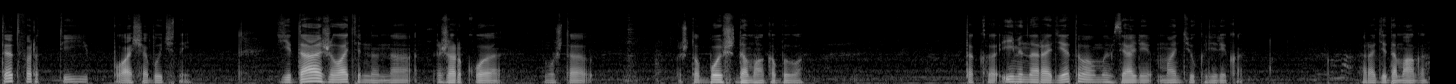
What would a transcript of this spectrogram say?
Тетфорд и плащ обычный. Еда желательно на жаркое, потому что чтобы больше дамага было. Так э, именно ради этого мы взяли мантию клирика ради дамага.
